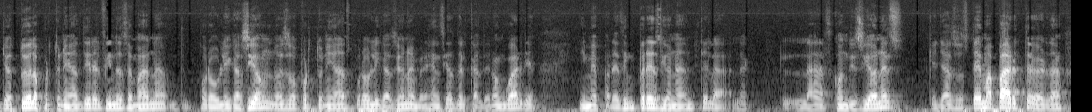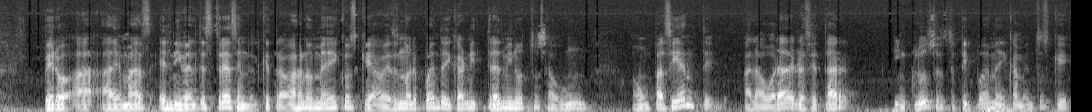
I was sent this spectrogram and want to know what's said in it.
Yo tuve la oportunidad de ir el fin de semana por obligación, no es oportunidad, es por obligación a emergencias del Calderón Guardia y me parece impresionante las condiciones, que ya eso es tema aparte, ¿verdad? Pero además el nivel de estrés en el que trabajan los médicos que a veces no le pueden dedicar ni tres minutos a un, a un paciente a la hora de recetar incluso este tipo de medicamentos que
